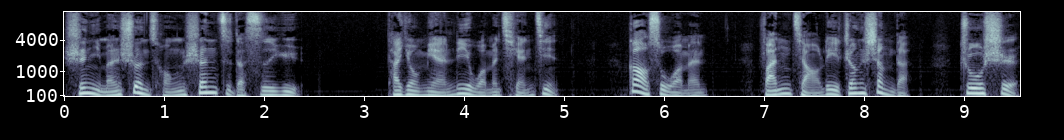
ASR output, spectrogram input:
使你们顺从身子的私欲。他又勉励我们前进，告诉我们：凡脚力争胜的，诸事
